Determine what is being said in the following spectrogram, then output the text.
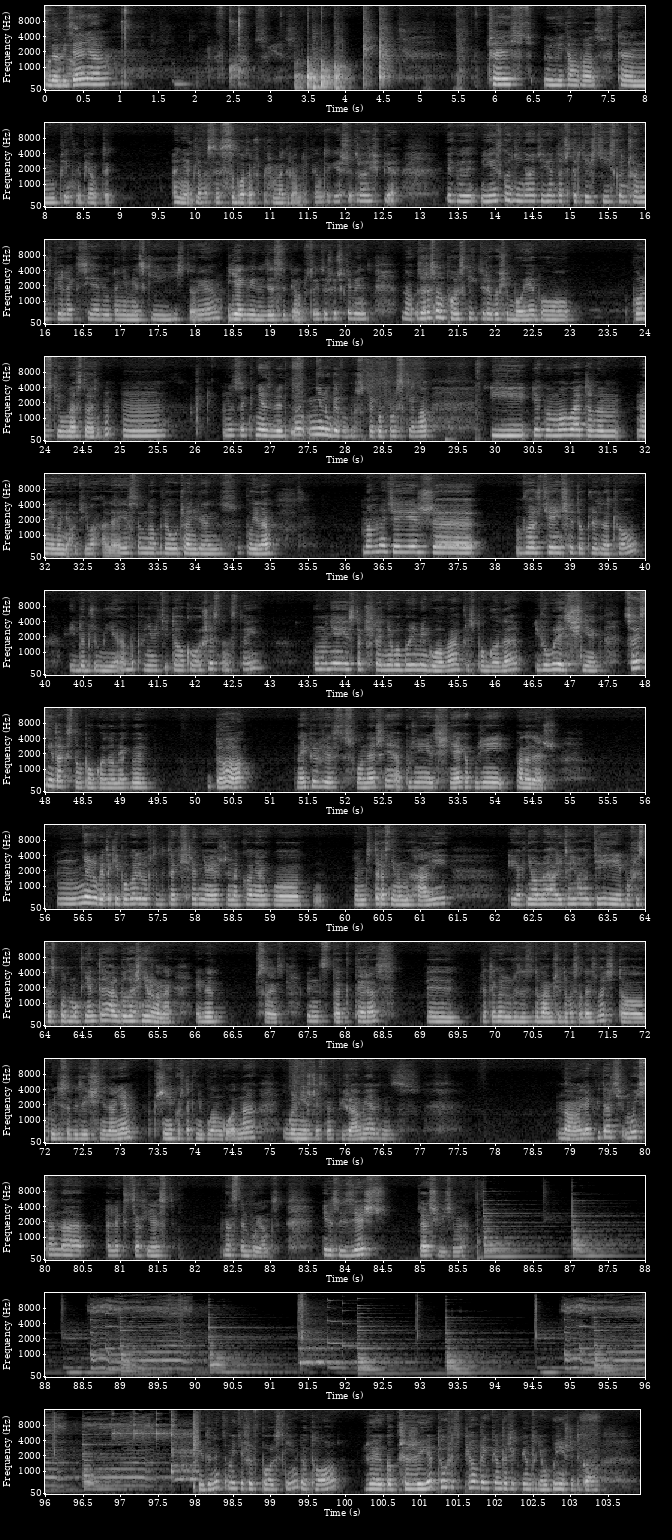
Do widzenia. W końcu jest. Cześć, witam Was w ten piękny piątek. A nie, dla Was to jest sobota, przepraszam, nagrywam w piątek, jeszcze trochę śpię. Jakby jest godzina 9.40, skończyłam już dwie lekcje, był to niemiecki i historia. Jak widać zasypiam tutaj troszeczkę, więc no, zaraz mam polski, którego się boję, bo polski u nas to jest mm, mm, no tak niezbyt, no nie lubię po prostu tego polskiego. I jakbym mogła, to bym na niego nie chodziła, ale jestem dobry uczeń, więc pójdę. Mam nadzieję, że wasz dzień się dobrze zaczął i dobrze mija, bo pewnie widzicie to około 16. U mnie jest tak średnio, bo boli mnie głowa przez pogodę i w ogóle jest śnieg. Co jest nie tak z tą pogodą? Jakby do. Najpierw jest słonecznie, a później jest śnieg, a później pada deszcz. Mm, Nie lubię takiej pogody, bo wtedy tak średnio jeżdżę na koniach, bo nic- teraz nie mamy hali. I jak nie mamy hali, to nie mamy gdzie iść, bo wszystko jest podmoknięte albo zaśnieżone. Jakby co jest. Więc tak teraz, yy, dlatego że już zdecydowałam się do Was odezwać, to pójdę sobie zjeść śniadanie. Wcześniej jakoś tak nie byłam głodna. Ogólnie jeszcze jestem w piżamie, więc... No, jak widać, mój stan na lekcjach jest następujący. Idę coś zjeść, zaraz się widzimy. Jedyne co mnie cieszy w polskim to to, że go przeżyję, to już jest piątek, piąteczek, piątunia, bo później jeszcze tylko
